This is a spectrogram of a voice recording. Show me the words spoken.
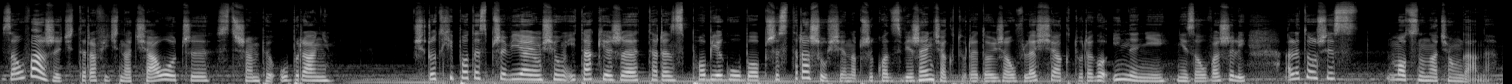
zauważyć, trafić na ciało czy strzępy ubrań. Wśród hipotez przewijają się i takie, że Terence pobiegł, bo przestraszył się na przykład zwierzęcia, które dojrzał w lesie, a którego inni nie zauważyli, ale to już jest mocno naciągane.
